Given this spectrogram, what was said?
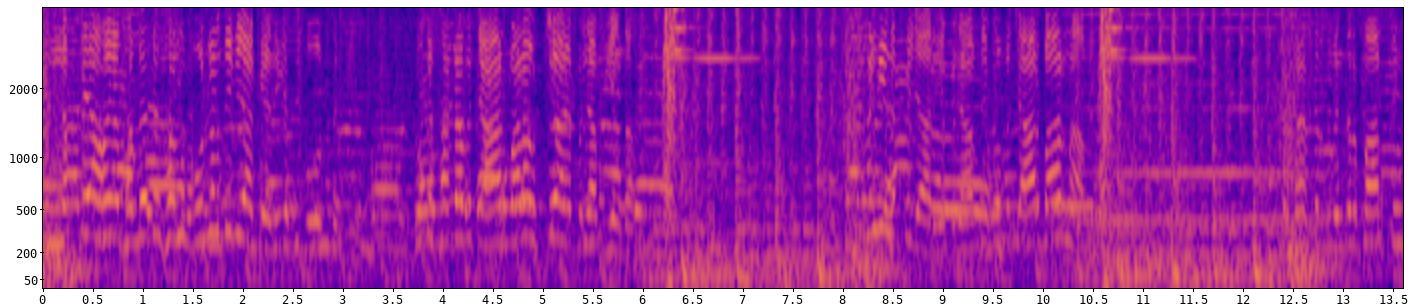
ਇਹ ਨੱਪਿਆ ਹੋਇਆ ਥੱਲੇ ਤੇ ਸਾਨੂੰ ਬੋਲਣ ਦੀ ਵੀ ਆਗਿਆ ਨਹੀਂ ਕਿ ਅਸੀਂ ਬੋਲ ਸਕੀਏ। ਕਿਉਂਕਿ ਸਾਡਾ ਵਿਚਾਰ ਬੜਾ ਉੱਚਾ ਹੈ ਪੰਜਾਬੀਆਂ ਦਾ। ਸੰਗੀ ਨੱਪੀ ਜਾ ਰਹੀ ਹੈ ਪੰਜਾਬ ਦੀ, ਕੋਈ ਵਿਚਾਰ ਬਾਹਰ ਨਾ ਆਵੇ। ਪ੍ਰੋਫੈਸਰ ਦਵਿੰਦਰਪਾਲ ਸਿੰਘ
